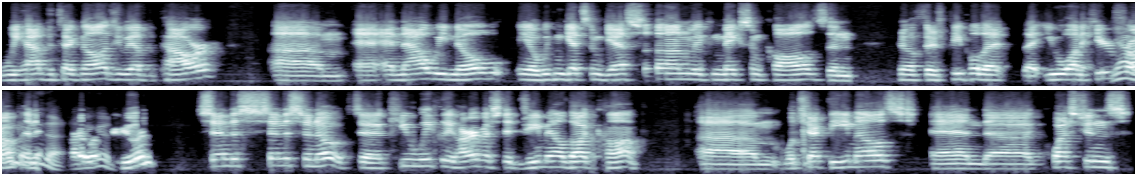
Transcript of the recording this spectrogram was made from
We have the technology, we have the power, um, and, and now we know. You know, we can get some guests on, we can make some calls, and you know, if there's people that that you want to hear Yeah, from and do that. part of That'd what you're doing, send us send us a note to qweeklyharvest at gmail.com. Um, we'll check the emails and uh, questions,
